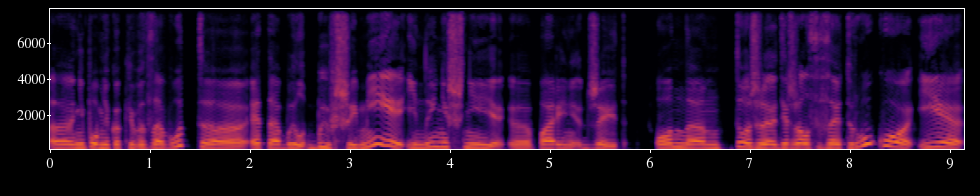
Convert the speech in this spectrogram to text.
э, не помню, как его зовут, э, это был бывший Мия и нынешний э, парень Джейд. Он э, тоже держался за эту руку, и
